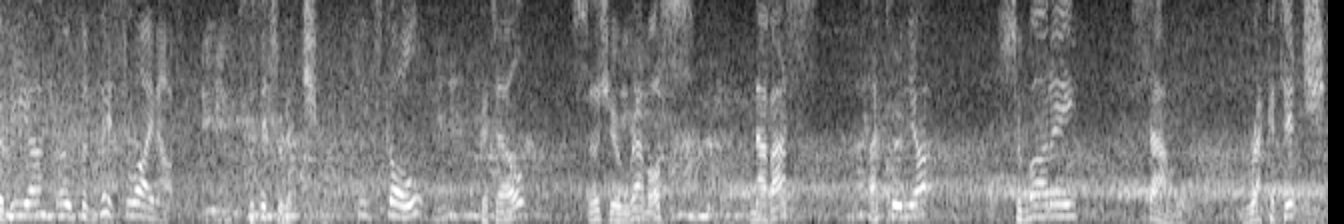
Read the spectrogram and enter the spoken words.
Sevilla go for this lineup. Dimitrovic keeps goal. Cadell, Sergio Ramos, Navas, Acuna, Soumaré, Sow, Rakitic,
